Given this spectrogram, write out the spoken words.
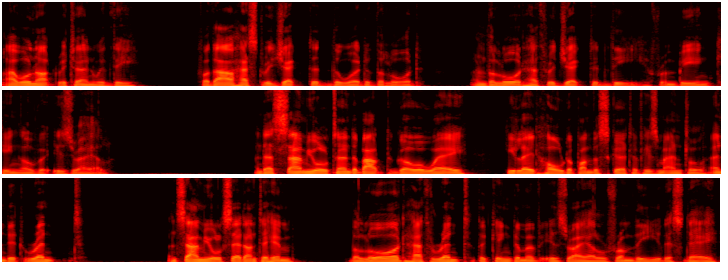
I will not return with thee, for thou hast rejected the word of the Lord, and the Lord hath rejected thee from being king over Israel. And as Samuel turned about to go away, he laid hold upon the skirt of his mantle, and it rent. And Samuel said unto him, The Lord hath rent the kingdom of Israel from thee this day,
